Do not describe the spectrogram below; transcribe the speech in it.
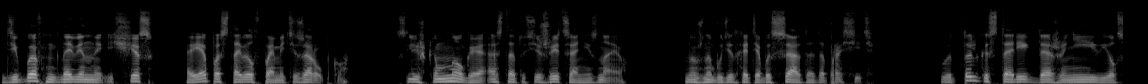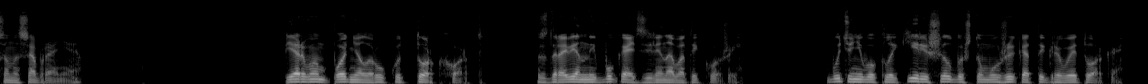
Дебаф мгновенно исчез, а я поставил в памяти зарубку. Слишком многое о статусе жреца не знаю. Нужно будет хотя бы Сарда допросить. Вот только старик даже не явился на собрание. Первым поднял руку Торкхорд. Здоровенный бугай с зеленоватой кожей. Будь у него клыки, решил бы, что мужик отыгрывает орка.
